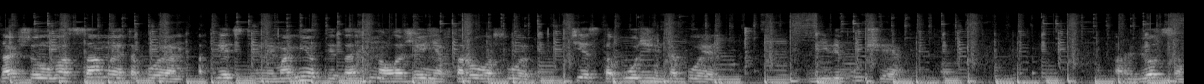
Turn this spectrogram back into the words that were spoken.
Дальше у нас самый такой ответственный момент, это наложение второго слоя. Тесто очень такое нелипучее, рвется.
